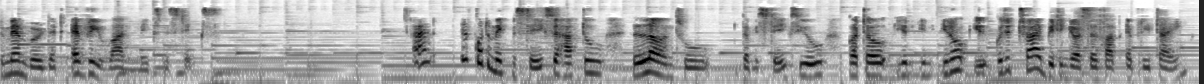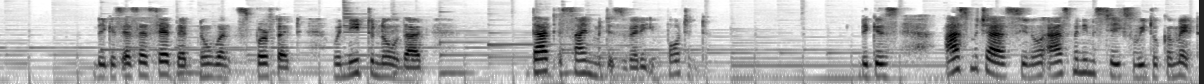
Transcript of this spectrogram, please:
remember that everyone makes mistakes. And you've got to make mistakes, you have to learn through the mistakes. You got to, you, you know, you got to try beating yourself up every time. Because as I said, that no one's perfect, we need to know that that assignment is very important. Because as much as, you know, as many mistakes we do commit,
